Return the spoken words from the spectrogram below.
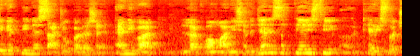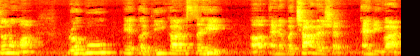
એ વ્યક્તિને સાચો કરે છે. એની વાત લખવામાં આવી છે અને જ્યારે સત્યાવીસથી અઠ્યાવીસ વચનોમાં પ્રભુ એ અધિકાર સહિત એને બચાવે છે એની વાત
